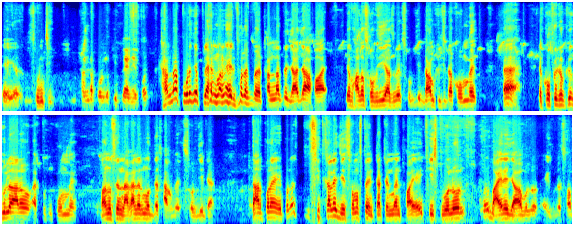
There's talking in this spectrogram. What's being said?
এই শুনছি। ঠান্ডা পড়ল কি প্ল্যান এরপর? ঠান্ডা পড়ে যে প্ল্যান মানে এরপরে ঠান্ডাতে যা যা হয় যে ভালো সবজি আসবে সবজির দাম কিছুটা কমবে হ্যাঁ এ কফি টফি গুলো আরও একটু কমবে মানুষের নাগালের মধ্যে থাকবে সবজিটা। তারপরে এরপরে শীতকালে যে সমস্ত এন্টারটেনমেন্ট হয়, এই ফিস্ট বলুন, ওই বাইরে যাওয়া বলুন, এগুলো সব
